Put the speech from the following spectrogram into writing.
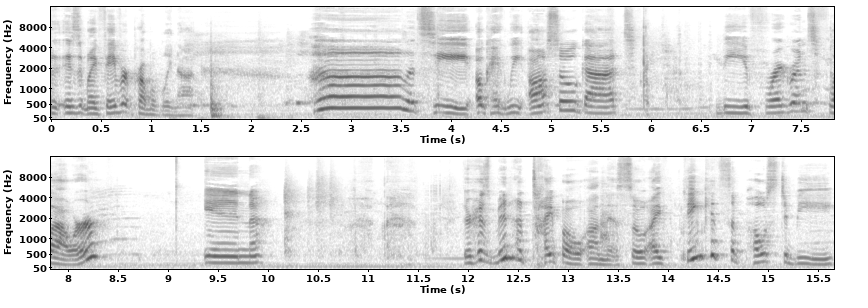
is it my favorite? Probably not. Uh, let's see. Okay, we also got the fragrance flower in there has been a typo on this so i think it's supposed to be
